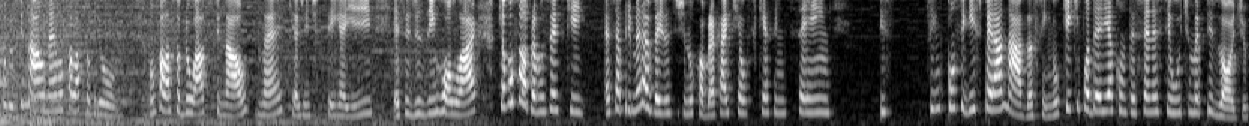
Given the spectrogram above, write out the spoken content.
Sobre o final, né? Vamos falar sobre o Vamos falar sobre o ato final, né? Que a gente tem aí, esse desenrolar. Que eu vou falar para vocês que essa é a primeira vez assistindo Cobra Kai que eu fiquei assim, sem sem conseguir esperar nada, assim. O que, que poderia acontecer nesse último episódio?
